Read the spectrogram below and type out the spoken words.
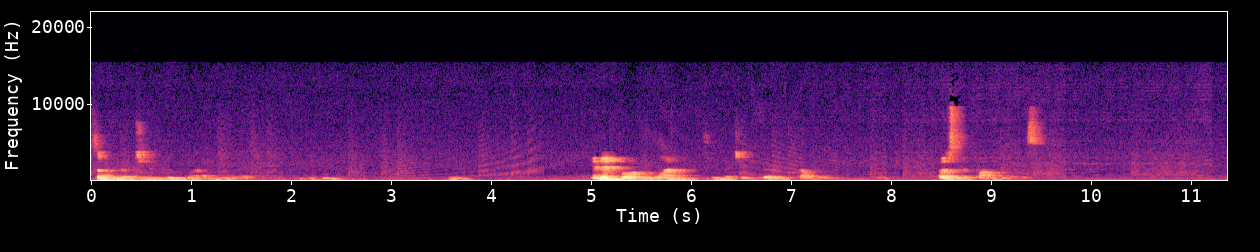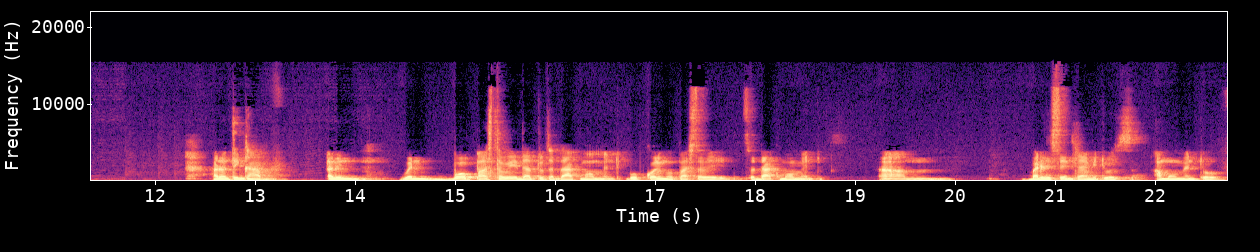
Something that you look back and you're like, "Hmm." and then probably one thing that you're very proud of. Also the family. I don't think I've. I mean, when Bob passed away, that was a dark moment. Bob Collymore passed away. It's a dark moment. Um, but at the same time, it was a moment of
